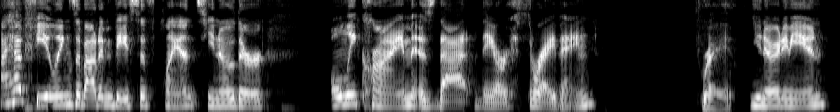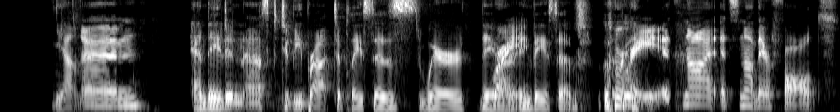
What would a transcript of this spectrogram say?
I have feelings about invasive plants. You know, their only crime is that they are thriving. Right. You know what I mean? Yeah. Um, and they didn't ask to be brought to places where they are invasive. right. It's not it's not their fault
